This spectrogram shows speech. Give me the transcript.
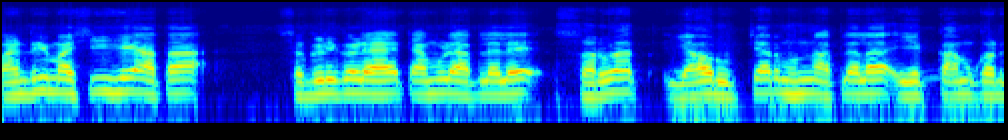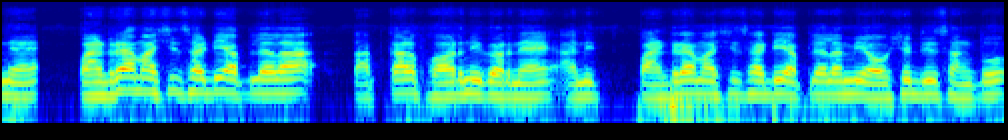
पांढरी माशी हे आता सगळीकडे आहे. त्यामुळे आपल्याला सर्वात यावर उपचार म्हणून आपल्याला एक काम करणे आहे. पांढऱ्या माशीसाठी आपल्याला तात्काळ फवारणी करणे आहे. आणि पांढऱ्या माशीसाठी आपल्याला मी औषधी सांगतो.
